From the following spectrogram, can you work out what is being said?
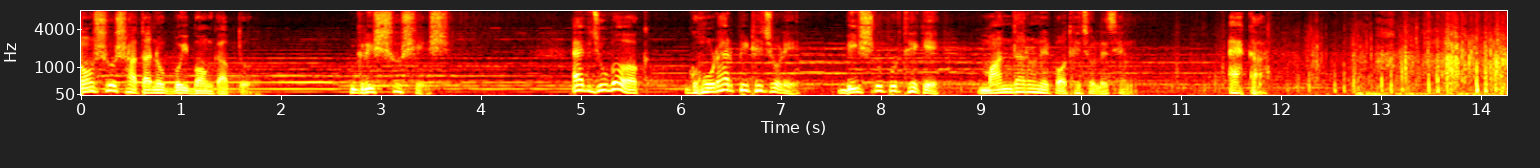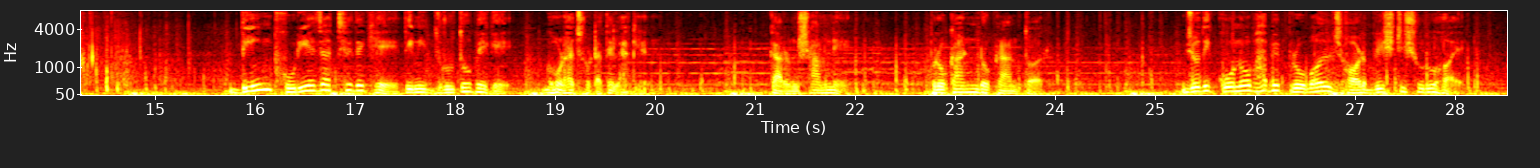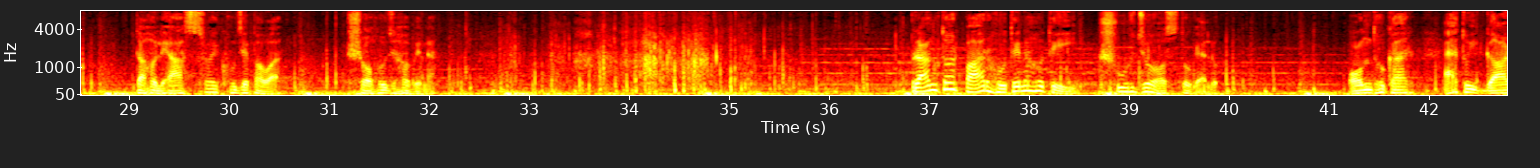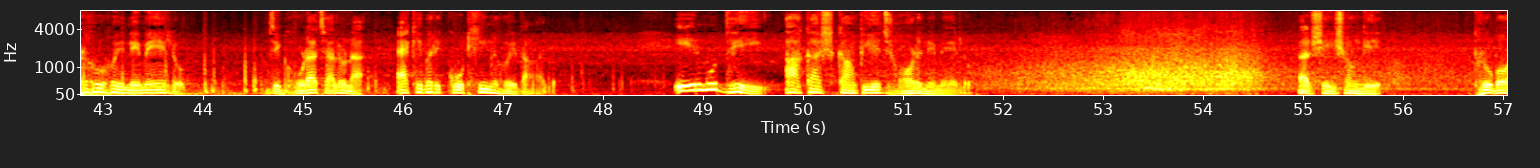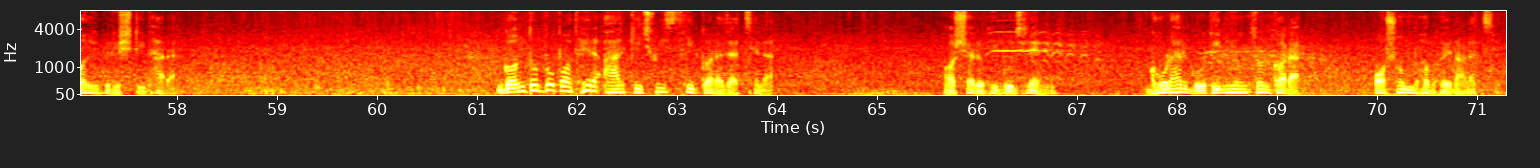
নশো সাতানব্বই বঙ্গাব্দ। গ্রীষ্ম শেষ। এক যুবক ঘোড়ার পিঠে চড়ে বিষ্ণুপুর থেকে মান্দারণের পথে চলেছেন। একা। দিন ফুরিয়ে যাচ্ছে দেখে তিনি দ্রুত বেগে ঘোড়া ছোটাতে লাগলেন। কারণ সামনে প্রকাণ্ড প্রান্তর যদি কোনোভাবে প্রবল ঝড় বৃষ্টি শুরু হয় তাহলে আশ্রয় খুঁজে পাওয়া সহজ হবে না। প্রান্তর পার হতে না হতেই সূর্য অস্ত গেল। অন্ধকার এতই গাঢ় হয়ে নেমে এলো যে ঘোড়া চালনা একেবারে কঠিন হয়ে দাঁড়াল। এর মধ্যেই আকাশ কাঁপিয়ে ঝড় নেমে এলো। আর সেই সঙ্গে প্রবল বৃষ্টিধারা। গন্তব্য পথের আর কিছুই স্থির করা যাচ্ছে না। অশ্বারোহী বুঝলেন, ঘোড়ার গতি নিয়ন্ত্রণ করা অসম্ভব হয়ে দাঁড়াচ্ছে।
